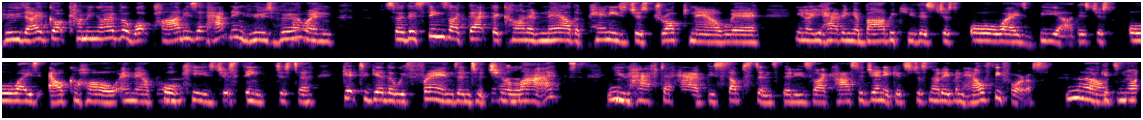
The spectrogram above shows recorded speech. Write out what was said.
who they've got coming over what parties are happening who's who. And so there's things like that that kind of now the pennies just dropped now where you know you're having a barbecue there's just always beer there's just always alcohol. And our poor kids just think just to get together with friends and to chillax you mm. have to have this substance that is like carcinogenic. It's just not even healthy for us. No. Like it's not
